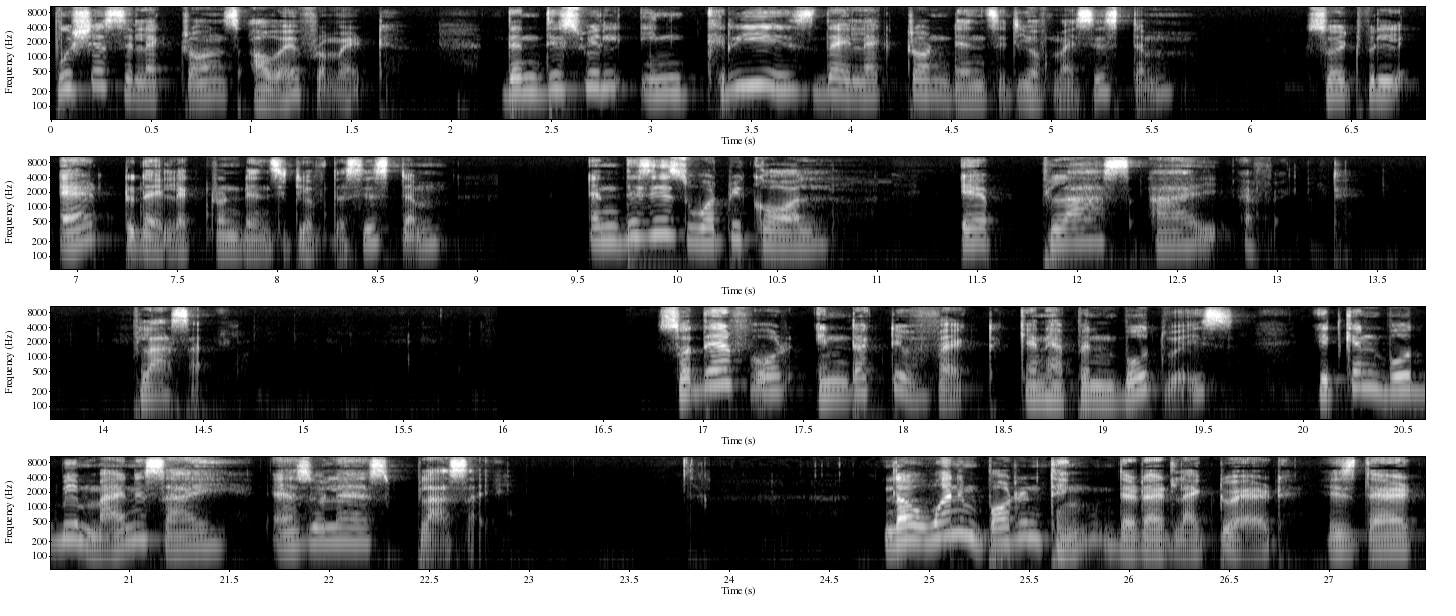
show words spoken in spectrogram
pushes electrons away from it, then this will increase the electron density of my system. So it will add to the electron density of the system. And this is what we call a plus I effect plus I. So therefore inductive effect can happen both ways. It can both be minus I as well as plus I. Now one important thing that I'd like to add is that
